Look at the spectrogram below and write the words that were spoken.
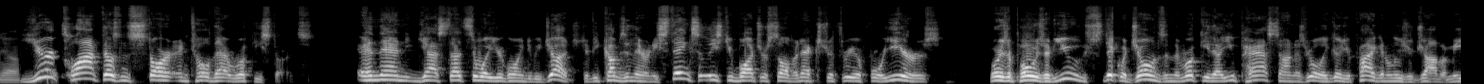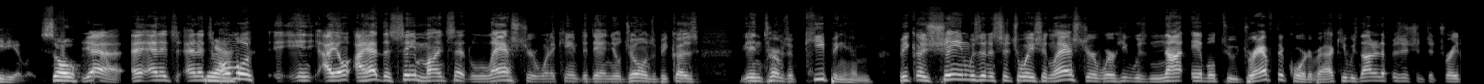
Yeah. Your clock doesn't start until that rookie starts. And then, yes, that's the way you're going to be judged. If he comes in there and he stinks, at least you bought yourself an extra three or four years. Whereas opposed, if you stick with Jones and the rookie that you passed on is really good, you're probably going to lose your job immediately. So yeah, and, and it's and it's yeah. almost. I I had the same mindset last year when it came to Daniel Jones because in terms of keeping him because Schoen was in a situation last year where he was not able to draft a quarterback. He was not in a position to trade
